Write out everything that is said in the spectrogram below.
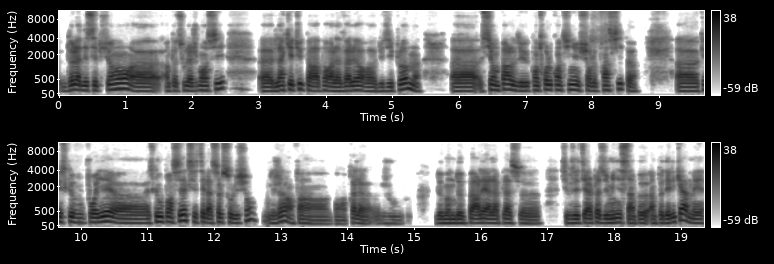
de la déception, euh, un peu de soulagement aussi, euh, de l'inquiétude par rapport à la valeur euh, du diplôme. Si on parle du contrôle continu sur le principe, qu'est-ce que vous pourriez, est-ce que vous pensiez que c'était la seule solution déjà? Enfin, bon, après, là, je vous demande de parler à la place, si vous étiez à la place du ministre, c'est un peu, un peu délicat, mais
